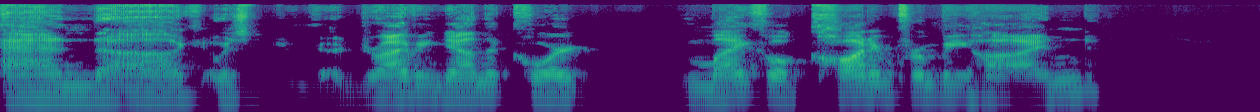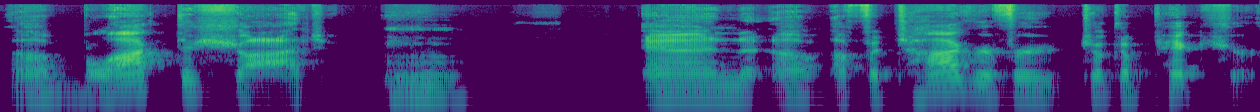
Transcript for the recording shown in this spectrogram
and uh, was driving down the court. Michael caught him from behind, uh, blocked the shot, and a, a, photographer took a picture.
